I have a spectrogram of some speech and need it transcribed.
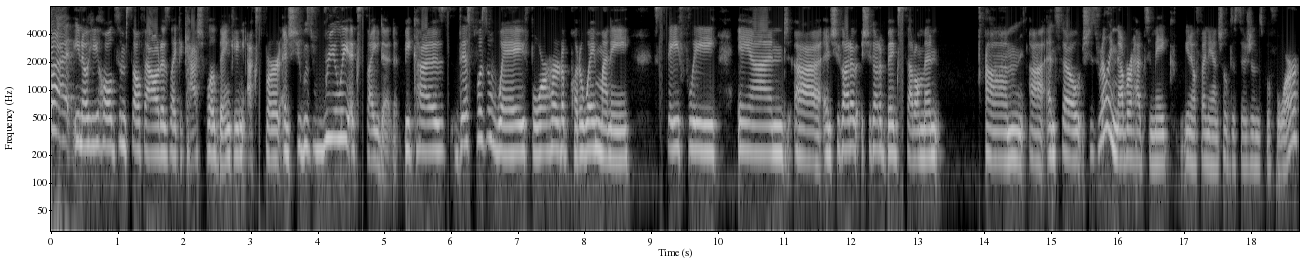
But, you know, he holds himself out as like a cash flow banking expert. And she was really excited because this was a way for her to put away money safely. And, uh, and she got a, she got a big settlement um, uh, and so she's really never had to make, you know, financial decisions before.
